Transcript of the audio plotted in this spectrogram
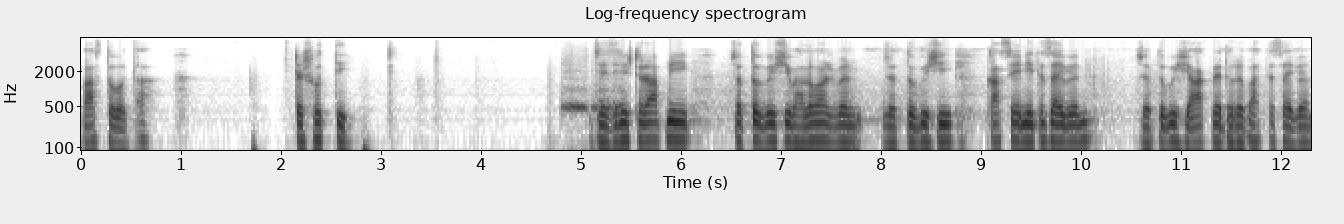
বাস্তবতা? এটা সত্যি? যে জিনিসটার আপনি যত বেশি ভালোবাসবেন, যত বেশি কাছে নিতে চাইবেন, যত বেশি আঁকড়ে ধরে বাঁচতে চাইবেন,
